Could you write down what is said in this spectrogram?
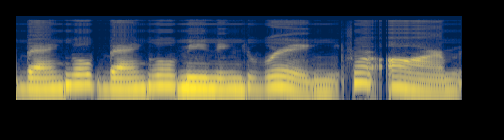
Bangle bangle meaning ring for arm.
